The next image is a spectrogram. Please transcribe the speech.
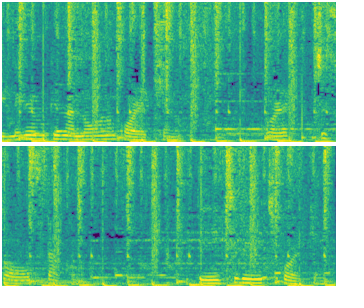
ഇനി നമുക്ക് നല്ലോണം കുഴയ്ക്കണം. കുഴച്ച് സോഫ്റ്റ് ആക്കണം. തേച്ച് തേച്ച് കുഴയ്ക്കണം.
